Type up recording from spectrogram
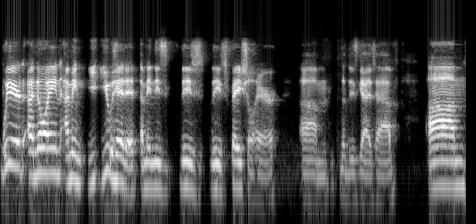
weird, annoying. I mean, you, you, hit it. I mean these these these facial hair um, that these guys have. Um,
